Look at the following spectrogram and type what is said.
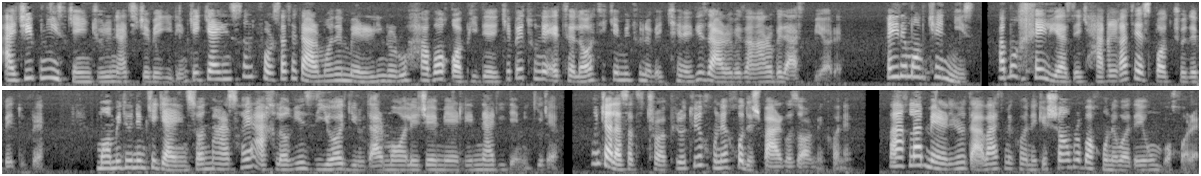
عجیب نیست که اینجوری نتیجه بگیریم که گرینسون فرصت درمان مرلین رو رو هوا قاپیده که بتونه اطلاعاتی که می‌تونه به کندی ضربه بزنه رو به دست بیاره. غیر ممکن نیست اما خیلی از یک حقیقت اثبات شده بدوره. ما می‌دونیم که گرینسون مرزهای اخلاقی زیادی رو در معالجه مرلین ندیده می‌گیره. اون جلسات تراپی رو توی خونه خودش برگزار می‌کنه و اغلب مرلین رو دعوت می‌کنه که شام رو با خانواده اون بخوره.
